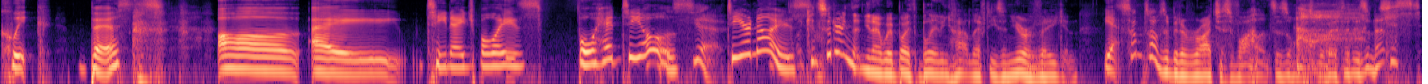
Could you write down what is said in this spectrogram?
quick bursts of a teenage boy's forehead to yours. Yeah. To your nose. Considering that, you know, we're both bleeding heart lefties and you're a vegan, Yeah. sometimes a bit of righteous violence is almost oh, worth it, isn't it? Just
